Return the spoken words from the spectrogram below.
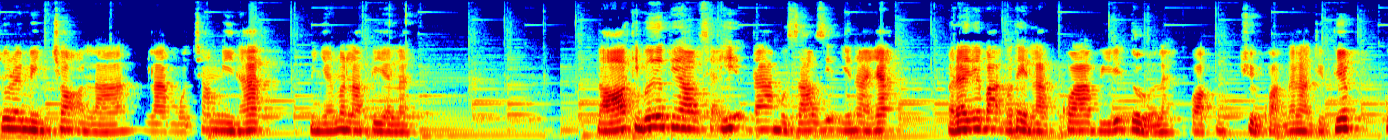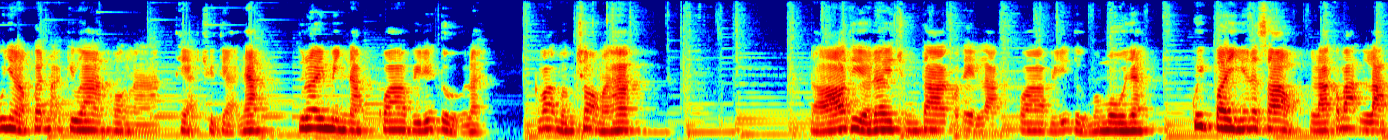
Trước đây mình chọn là làm 100 nghìn ha Mình nhấn vào làm tiền này Đó, thì bước tiếp theo sẽ hiện ra một giao diện như này nhá ở đây thì bạn có thể làm qua ví điện tử này, hoặc chuyển khoản ngân hàng trực tiếp, cũng như là quét mã QR hoặc là thẻ chuyển thẻ nha. Từ đây mình làm qua ví điện tử này. Các bạn bấm chọn vào ha. Đó, thì ở đây chúng ta có thể làm qua ví điện tử Momo nha. QuickPay nghĩa là sao? Là các bạn làm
